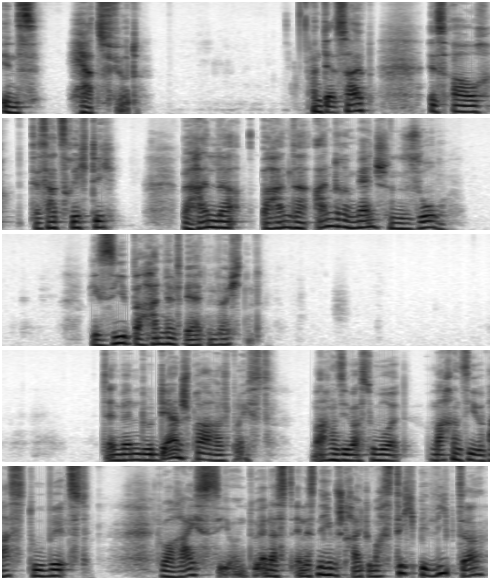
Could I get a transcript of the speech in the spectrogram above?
ins Herz führt. Und deshalb ist auch der Satz richtig, behandle, behandle andere Menschen so, wie sie behandelt werden möchten. Denn wenn du deren Sprache sprichst, machen sie, was du wollt. Machen sie, was du willst. Du erreichst sie und du änderst, änderst nicht im Streit. Du machst dich beliebter.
